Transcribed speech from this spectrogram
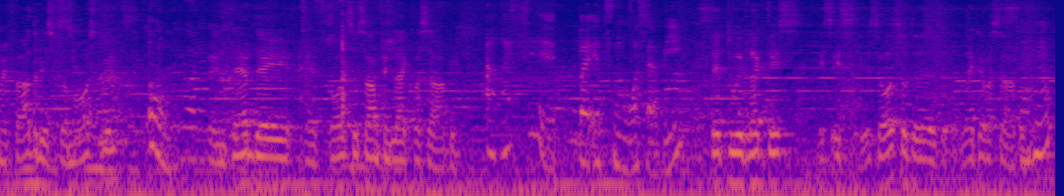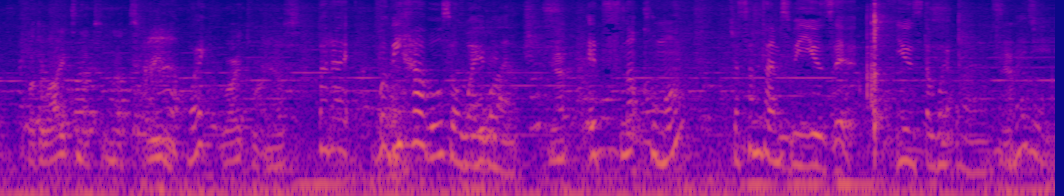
my father is from Austria Oh, and there they have also something like wasabi. oh, I see. But it's no wasabi. They do it like this. It's, it's, it's also the, the like a wasabi, but white, not not green. Ah, white. White one, yes. But I, but we have also white one. Yeah. It's not common, but sometimes we use it. Use the white ones. Yeah. Maybe.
